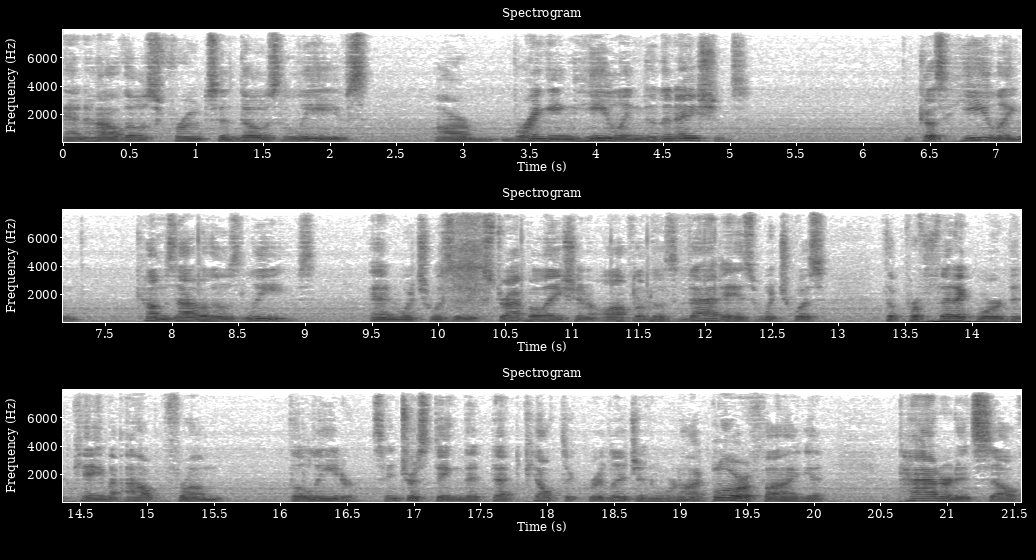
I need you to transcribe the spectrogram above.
and how those fruits and those leaves are bringing healing to the nations. Because healing comes out of those leaves, and which was an extrapolation off of those vates, which was the prophetic word that came out from the leader. It's interesting that that Celtic religion, we're not glorifying it, pattern itself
